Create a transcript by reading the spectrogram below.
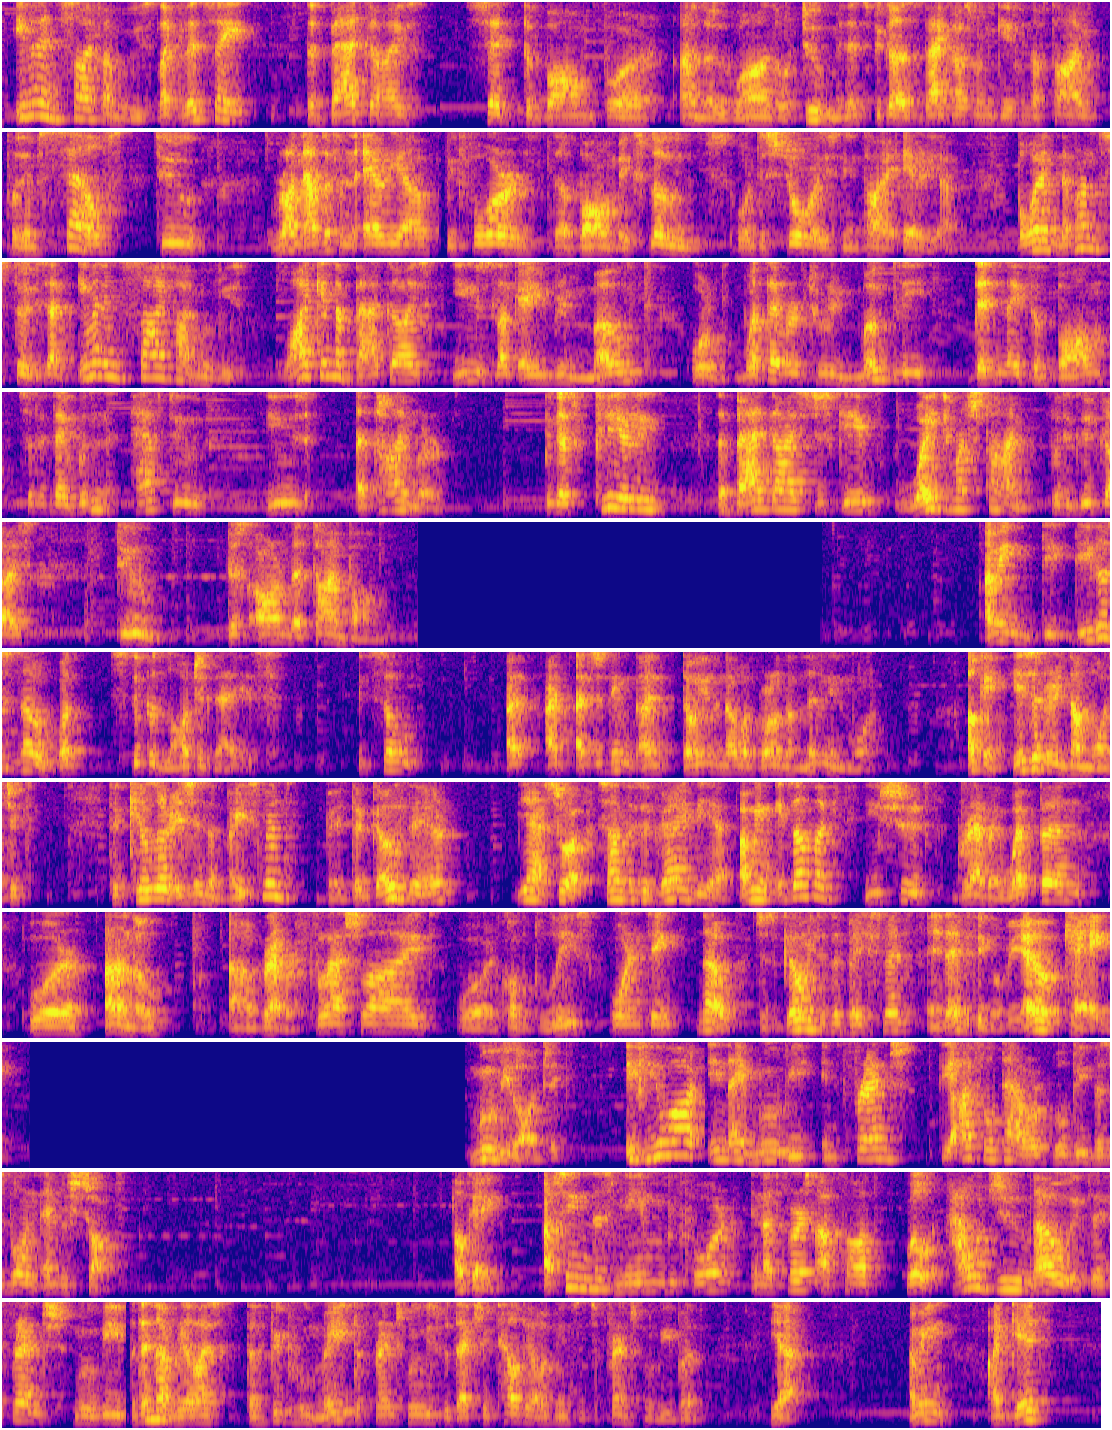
Even in sci-fi movies, like let's say the bad guys set the bomb for, I don't know, one or two minutes because the bad guys want to give enough time for themselves to run out of an area before the bomb explodes or destroys the entire area. But what I never understood is that even in sci-fi movies, why can the bad guys use like a remote or whatever to remotely detonate the bomb so that they wouldn't have to use a timer? Because clearly the bad guys just gave way too much time for the good guys to disarm the time bomb. I mean, do, do you guys know what stupid logic that is? It's so... I, I, I just didn't, I don't even know what world I'm living anymore. Okay, here's a very dumb logic. The killer is in the basement? Better go there. Yeah, sure. Sounds like a great idea. I mean, it sounds like you should grab a weapon or, I don't know, uh, grab a flashlight or call the police or anything. No, just go into the basement and everything will be okay. Movie logic. If you are in a movie in French, the Eiffel Tower will be visible in every shot. Okay, I've seen this meme before and at first I thought, well, how would you know it's a French movie? But then I realized that the people who made the French movies would actually tell the audience it's a French movie, but yeah. I mean, I get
